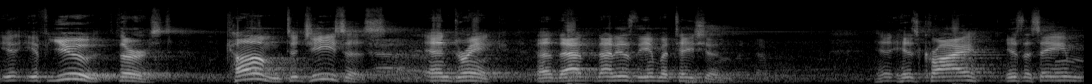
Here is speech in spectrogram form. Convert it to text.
if you thirst, come to Jesus and drink. Uh, that, that is the invitation. His cry is the same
